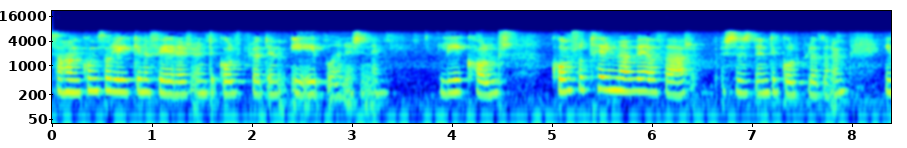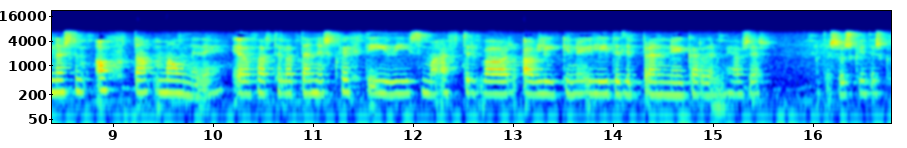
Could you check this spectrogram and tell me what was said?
þá hann kom þá líkinu fyrir undir gólfplötum í íbúðinu sinni. Lík Holmes kom svo til með að vera þar sérst undir gólfplötunum í næstum átta mánuði eða þar til að Dennis kveikti í því sem að eftir var af líkinu í lítilli brennu í garðinum hjá sér. Þetta er svo skrítið sko.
